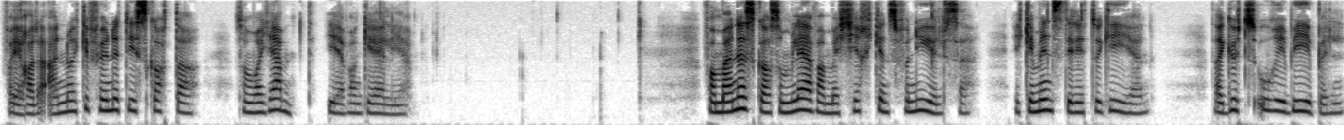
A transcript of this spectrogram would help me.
for jeg hadde ennå ikke funnet de skatter som var gjemt i evangeliet. For mennesker som lever med kirkens fornyelse, ikke minst i liturgien, der Guds ord i Bibelen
